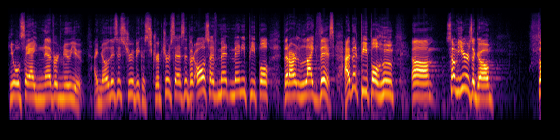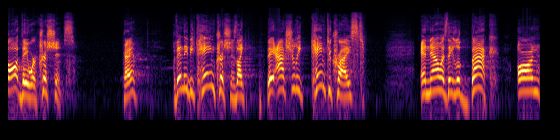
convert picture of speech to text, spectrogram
He will say, I never knew you. I know this is true because scripture says it, but also I've met many people that are like this. I've met people who, um, some years ago, thought they were Christians, okay? But then they became Christians. Like they actually came to Christ, and now as they look back on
